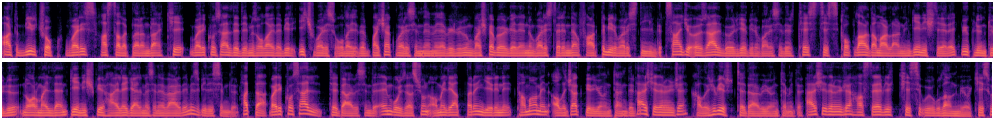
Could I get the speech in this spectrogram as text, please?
Artı birçok varis hastalıklarında ki varikosel dediğimiz olay da bir iç varis olayıdır. Bacak varisinden veya vücudun başka bölgelerinin varislerinden farklı bir varis değildir. Sadece özel bölge bir varisidir. Testis, toplar damarlarının genişleyerek büklüntülü, normalden geniş bir hale gelmesine verdiğimiz bir isimdir. Hatta varikosel tedavisinde embolizasyon ameliyatların yerini tamamen alacak bir yöntemdir. Her şeyden önce kalıcı bir tedavi yöntemidir. Her şeyden önce hastaya bir kesi uygulanmıyor. Kesi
